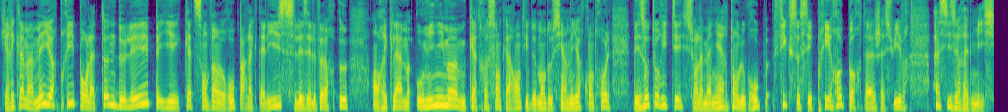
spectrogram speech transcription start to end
qui réclament un meilleur prix pour la tonne de lait, payé 420 euros par Lactalis. Les éleveurs, eux, en réclament au minimum 440. Ils demandent aussi un meilleur contrôle des autorités sur la manière dont le groupe fixe ses prix. Reportage à suivre à 6h30.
